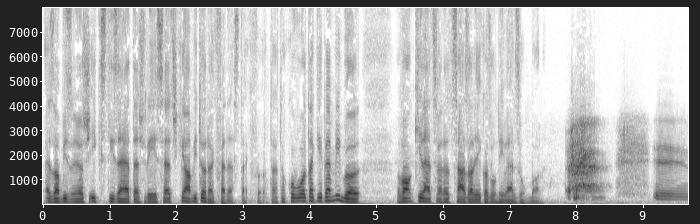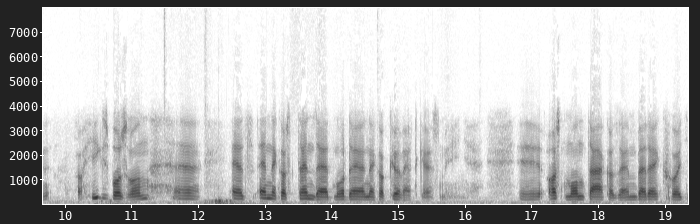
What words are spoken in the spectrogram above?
ez a bizonyos X17-es részecske, amit önök fedeztek föl. Tehát akkor voltak éppen miből van 95% az univerzumban? A Higgs bozon ez ennek a standard modellnek a következménye. Azt mondták az emberek, hogy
